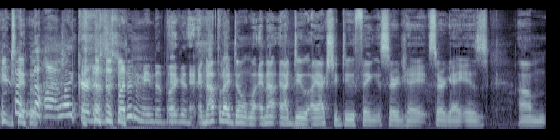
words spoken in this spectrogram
you do. no, I like Curtis. I didn't mean to fucking. and not that I don't, and I, and I do. I actually do think Sergey Sergey is um,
